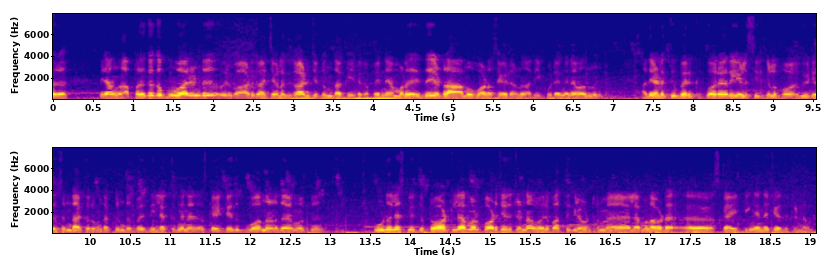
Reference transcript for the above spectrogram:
ഒരു പിന്നെ അപ്പോഴത്തേക്കൊക്കെ പോകാറുണ്ട് ഒരുപാട് കാഴ്ചകളൊക്കെ കാണിച്ചിട്ടും ഇതാക്കിയിട്ടൊക്കെ. പിന്നെ നമ്മൾ ഇത് ഡ്രാമ പോണ സൈഡാണ്. അതിൽ കൂടെ ഇങ്ങനെ വന്ന് അതിനിടയ്ക്ക് ഇവർക്ക് കുറേ റിയൽസിക്കുള്ള വീഡിയോസ് ഉണ്ടാക്കലും ഇതൊക്കെ ഉണ്ട്. ഇപ്പോൾ ഇതിലൊക്കെ ഇങ്ങനെ സ്കേറ്റ് ചെയ്ത് പോകാന്നാണ് നമുക്ക് കൂടുതൽ എക്സ്പീരിയൻസ് ടോട്ടൽ നമ്മൾ ഇപ്പോൾ അവിടെ ചെയ്തിട്ടുണ്ടാവും ഒരു പത്ത് കിലോമീറ്റർ മേലെ നമ്മളവിടെ സ്കൈറ്റിങ് തന്നെ ചെയ്തിട്ടുണ്ടാവും.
